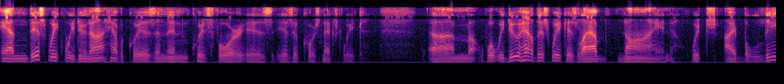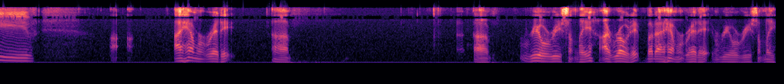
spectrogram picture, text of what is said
and this week we do not have a quiz, and then quiz four is is of course next week. Um, what we do have this week is Lab nine, which I believe I haven't read it. Uh, uh, real recently. I wrote it, but I haven't read it real recently.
